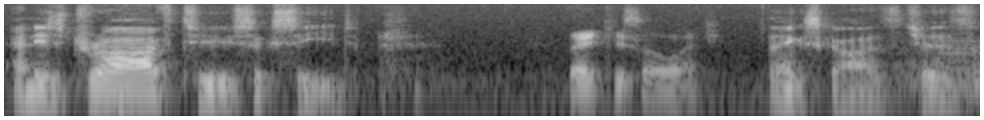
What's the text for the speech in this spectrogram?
and his drive to succeed. Thank you so much. Thanks, guys. Cheers.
